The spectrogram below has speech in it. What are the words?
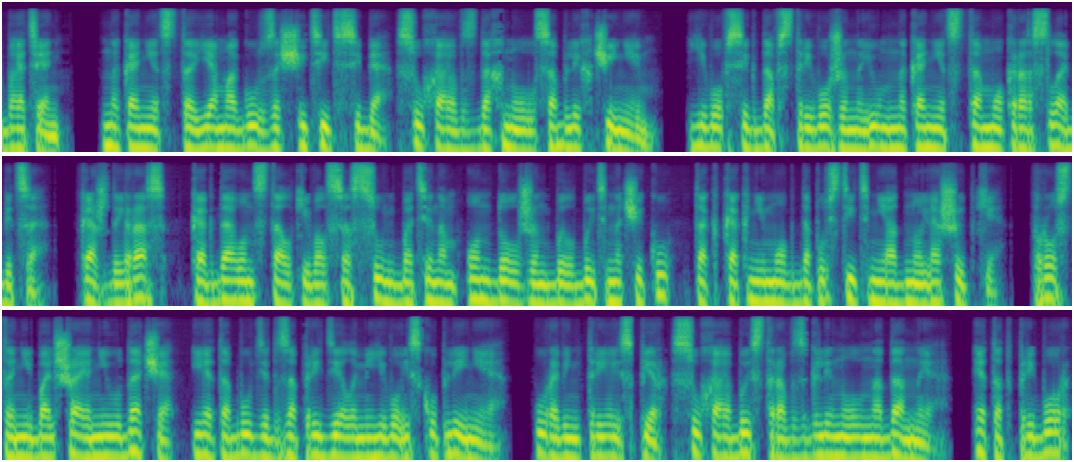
Батянь. Наконец-то я могу защитить себя. Суха вздохнул с облегчением. Его всегда встревоженный ум наконец-то мог расслабиться. Каждый раз, когда он сталкивался с Сунь Батином, он должен был быть начеку, так как не мог допустить ни одной ошибки. Просто небольшая неудача, и это будет за пределами его искупления. Уровень 3 Эспер Суха быстро взглянул на данные. Этот прибор,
